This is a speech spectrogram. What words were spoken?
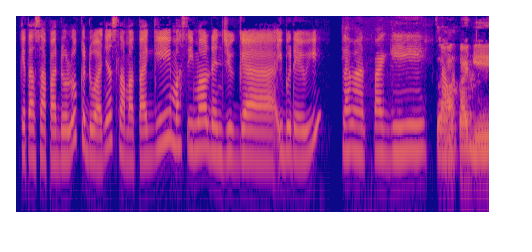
Kita sapa dulu keduanya. Selamat pagi, Mas Imal dan juga Ibu Dewi. Selamat pagi. Selamat pagi.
